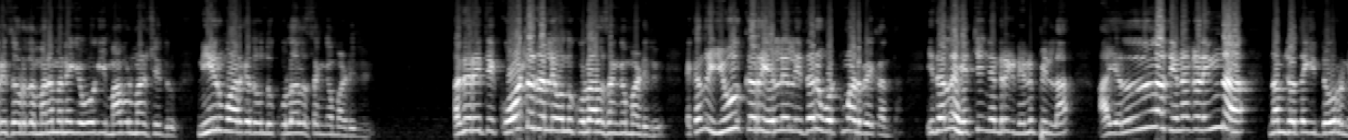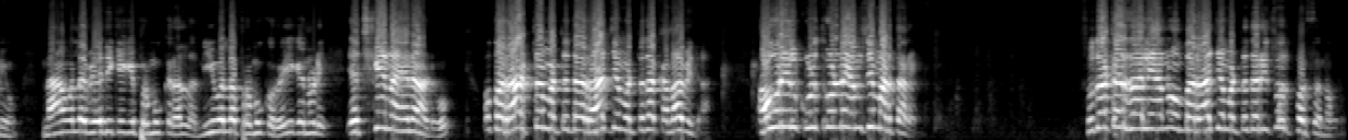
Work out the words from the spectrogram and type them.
ಪರಿಸರದ ಮನೆ ಮನೆಗೆ ಹೋಗಿ ಮಾಬುಲ್ ಮಾಡಿಸಿದ್ರು. ನೀರು ಮಾರ್ಗದ ಒಂದು ಕುಲಾಲ ಸಂಘ ಮಾಡಿದ್ವಿ. ಅದೇ ರೀತಿ ಕೋಟದಲ್ಲಿ ಒಂದು ಕುಲಾಲ ಸಂಘ ಮಾಡಿದ್ವಿ. ಯಾಕಂದ್ರೆ ಯುವಕರು ಎಲ್ಲೆಲ್ಲಿದ್ದಾರೆ ಒಟ್ಟು ಮಾಡ್ಬೇಕಂತ. ಇದೆಲ್ಲ ಹೆಚ್ಚಿನ ಜನರಿಗೆ ನೆನಪಿಲ್ಲ. ಆ ಎಲ್ಲ ದಿನಗಳಿಂದ ನಮ್ಮ ಜೊತೆಗಿದ್ದವರು ನೀವು. ನಾವೆಲ್ಲ ವೇದಿಕೆಗೆ ಪ್ರಮುಖರಲ್ಲ. ನೀವೆಲ್ಲ ಪ್ರಮುಖರು. ಈಗ ನೋಡಿ, ಎಚ್ ಕೆ ನಾಯನಾಡು ಒಬ್ಬ ರಾಷ್ಟ್ರ ಮಟ್ಟದ, ರಾಜ್ಯ ಮಟ್ಟದ ಕಲಾವಿದ. ಇಲ್ಲಿ ಕುಳಿತುಕೊಂಡು ಎಂ ಸಿ ಮಾಡ್ತಾರೆ. ಸುಧಾಕರ್ ಸಾಲಿಯಾನು ಒಬ್ಬ ರಾಜ್ಯ ಮಟ್ಟದ ರಿಸೋರ್ಸ್ ಪರ್ಸನ್ ಅವರು.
